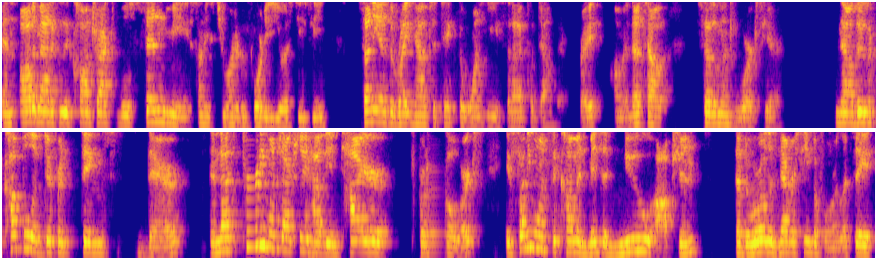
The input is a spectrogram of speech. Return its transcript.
and automatically the contract will send me Sunny's 240 USDC Sunny has the right now to take the one ETH that I put down there, right? Um, and that's how settlement works here. Now, there's a couple of different things there, and that's pretty much actually how the entire protocol works. If Sunny wants to come and mint a new option that the world has never seen before, let's say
